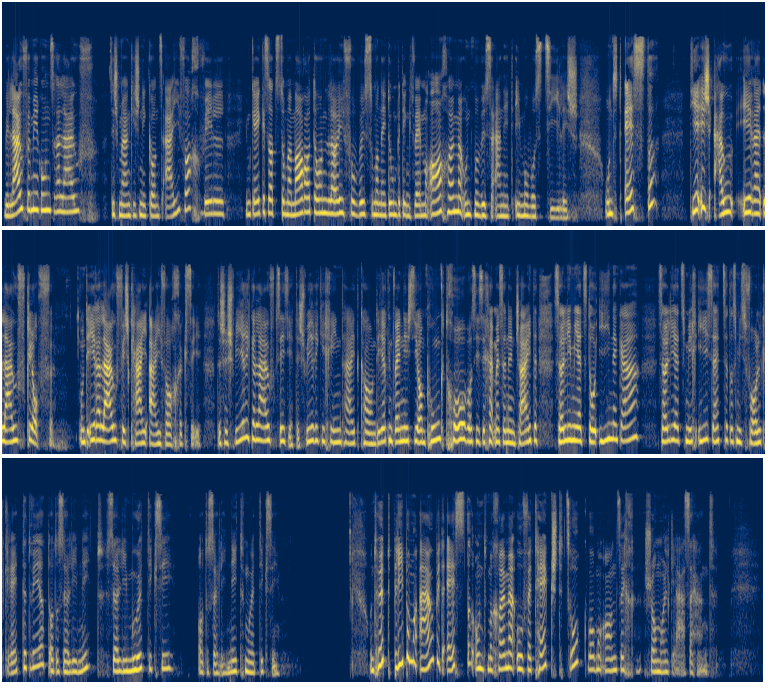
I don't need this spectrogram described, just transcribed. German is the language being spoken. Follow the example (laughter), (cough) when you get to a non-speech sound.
Wie laufen wir unseren Lauf? Es ist manchmal nicht ganz einfach, weil im Gegensatz zu einem Marathonläufer wissen wir nicht unbedingt, wenn wir ankommen und wir wissen auch nicht immer, wo das Ziel ist. Und die Esther, die ist auch ihren Lauf gelaufen. Und ihr Lauf war kein einfacher. Das war ein schwieriger Lauf. Sie hatte eine schwierige Kindheit. Und irgendwann ist sie an den Punkt gekommen, wo sie sich entscheiden soll ich mich jetzt hier reingeben? Soll ich jetzt mich einsetzen, dass mein Volk gerettet wird? Oder soll ich nicht? Soll ich mutig sein? Oder soll ich nicht mutig sein? Und heute bleiben wir auch bei der Esther und wir kommen auf einen Text zurück, wo wir an sich schon mal gelesen haben.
